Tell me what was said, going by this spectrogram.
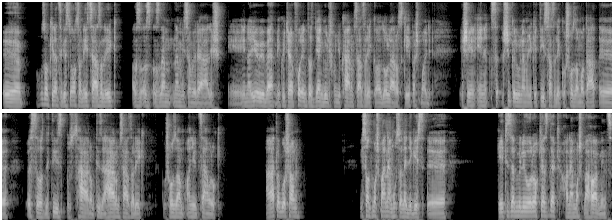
29,84% az, az, az nem, nem hiszem, hogy reális. Én a jövőbe, még hogyha a forint az gyengül is mondjuk 3%-kal a dollárhoz képest, majd, és én, én sikerülne mondjuk egy 10%-os hozamot összehozni, 10 plusz 3, 13%-os hozam, annyit számolok átlagosan. Viszont most már nem 21,2 millióról kezdek, hanem most már 30,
